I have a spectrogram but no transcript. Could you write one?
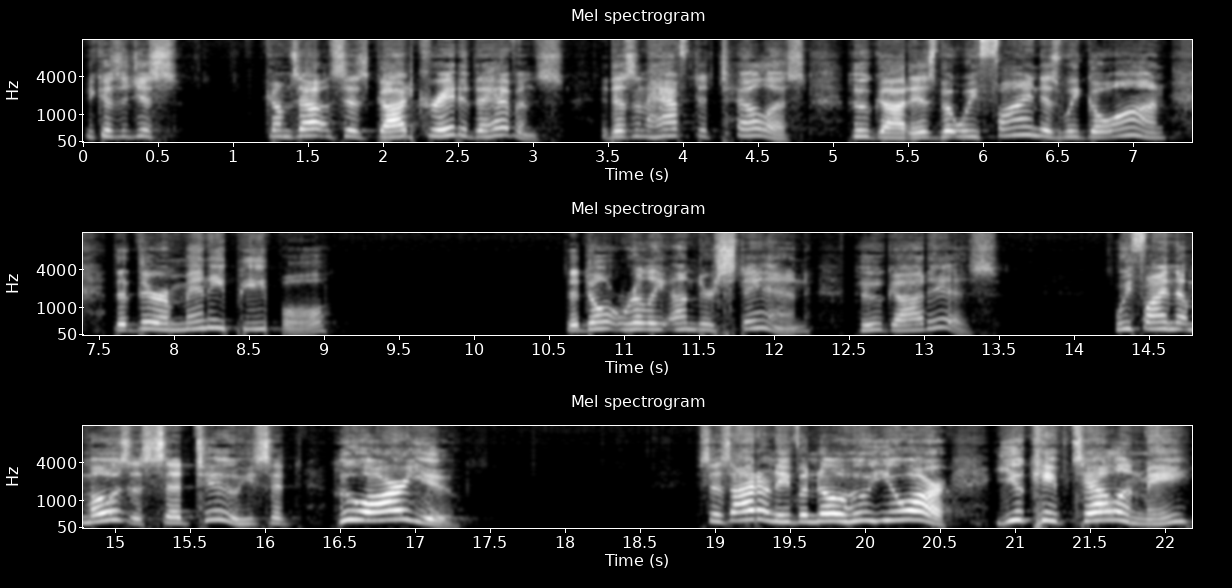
Because it just comes out and says, God created the heavens. It doesn't have to tell us who God is, but we find as we go on that there are many people that don't really understand who God is. We find that Moses said too, he said, Who are you? Says, I don't even know who you are. You keep telling me,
